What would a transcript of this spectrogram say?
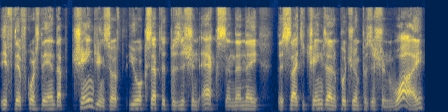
If, they, of course, they end up changing, so if you accepted position X and then they decide to change that and put you in position Y,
